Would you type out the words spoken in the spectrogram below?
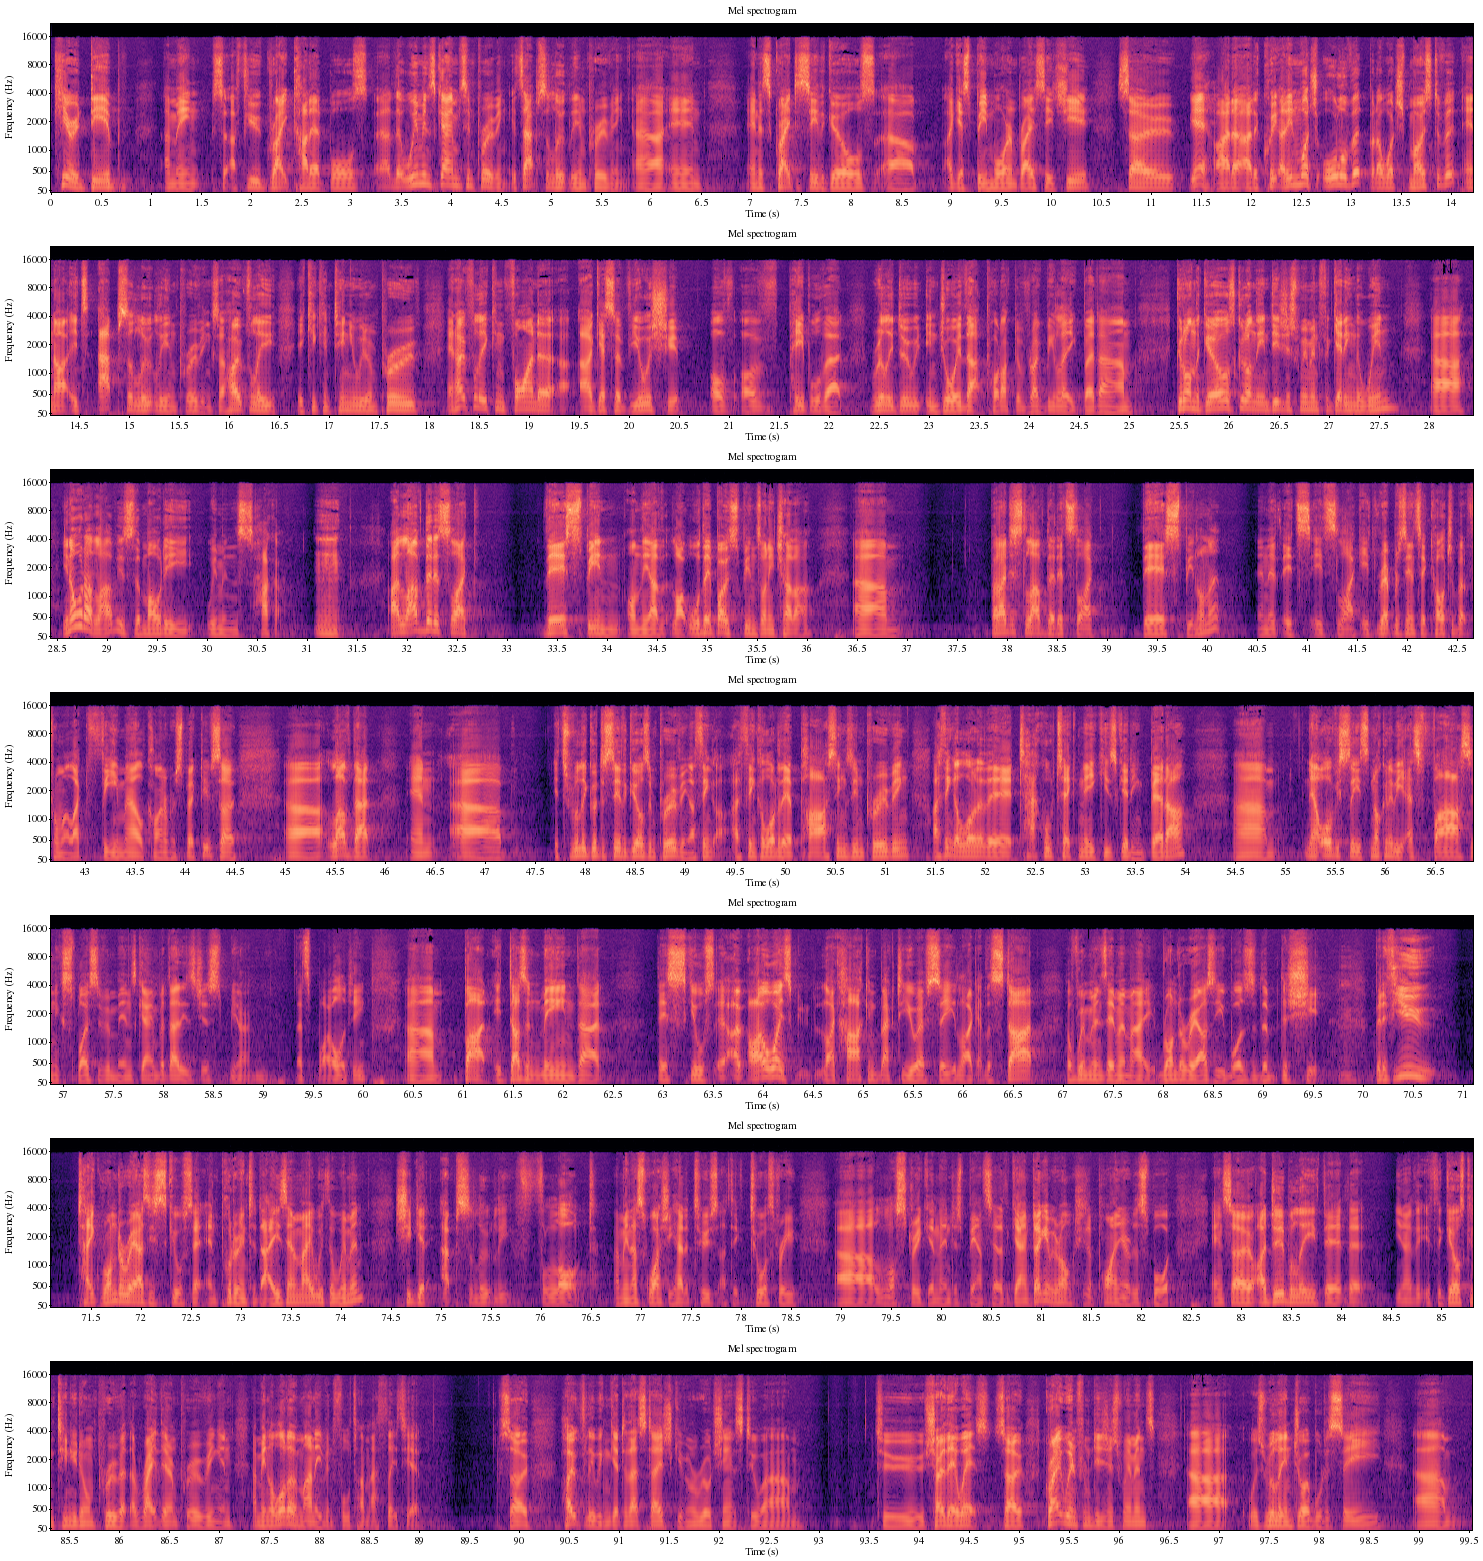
Kirra Dibb, I mean, so a few great cutout balls. Uh, the women's game is improving. It's absolutely improving. Uh, and, and it's great to see the girls, uh, I guess, be more embraced each year. So, yeah, I had, a, I had a quick, I didn't watch all of it, but I watched most of it, and I, it's absolutely improving. So, hopefully, it can continue to improve, and hopefully, it can find, a, I guess, a viewership of, of people that really do enjoy that product of rugby league. But um, good on the girls, good on the Indigenous women for getting the win. Uh, you know what I love is the Māori women's haka. I love that it's like their spin on the other, like, well, they're both spins on each other. Um, but I just love that it's like their spin on it, and it, it's it's like it represents their culture, but from a like female kind of perspective. So, uh, love that, and uh, it's really good to see the girls improving. I think I think a lot of their passing's improving. I think a lot of their tackle technique is getting better. Um, now, obviously, it's not going to be as fast and explosive in men's game, but that is just you know that's biology. Um, but it doesn't mean that their skills. I, I always like harken back to UFC. Like at the start of women's MMA, Ronda Rousey was the the shit. But if you take Ronda Rousey's skill set and put her in today's MMA with the women, she'd get absolutely flogged. I mean, that's why she had a two, I think, two or three uh, loss streak and then just bounced out of the game. Don't get me wrong, she's a pioneer of the sport, and so I do believe that that you know if the girls continue to improve at the rate they're improving, and I mean, a lot of them aren't even full time athletes yet. So hopefully we can get to that stage to give them a real chance to um, to show their wares. So great win from Indigenous Women's. Uh, was really enjoyable to see um,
